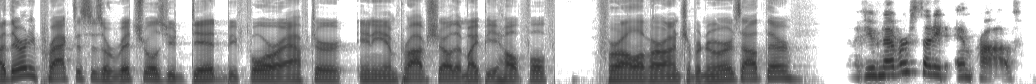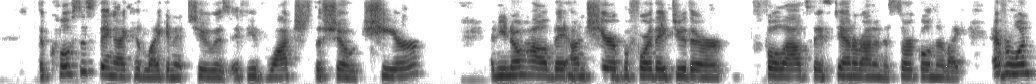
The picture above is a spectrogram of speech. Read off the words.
Are there any practices or rituals you did before or after any improv show that might be helpful for all of our entrepreneurs out there? If you've never studied improv, the closest thing I could liken it to is if you've watched the show Cheer and you know how they mm-hmm. on cheer before they do their full outs, they stand around in a circle and they're like, everyone,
